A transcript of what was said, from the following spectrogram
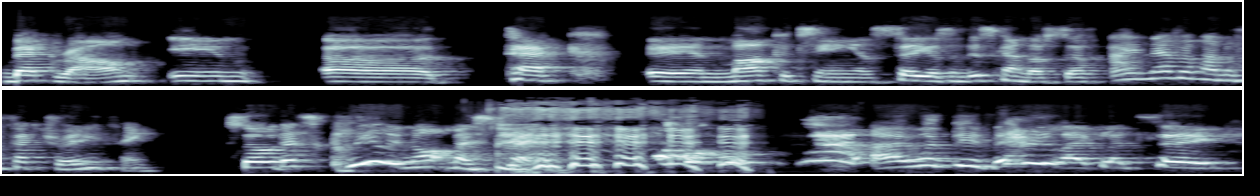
background in uh, tech and marketing and sales and this kind of stuff. I never manufacture anything. So that's clearly not my strength. I would be very like, let's say,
